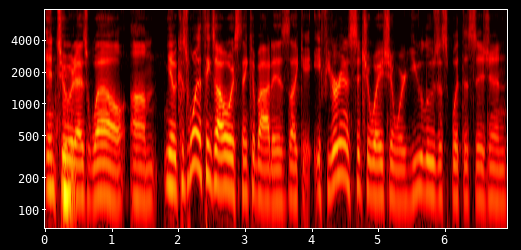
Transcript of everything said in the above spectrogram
into it as well. Um, you know, because one of the things I always think about is like if you're in a situation where you lose a split decision,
